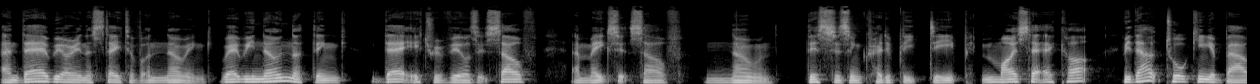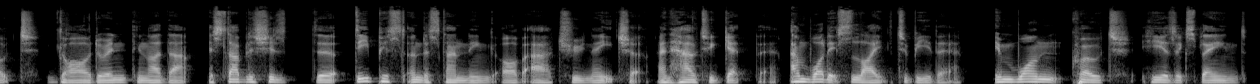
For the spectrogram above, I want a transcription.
And there we are in a state of unknowing. Where we know nothing, there it reveals itself and makes itself known. This is incredibly deep. Meister Eckhart, without talking about God or anything like that, establishes the deepest understanding of our true nature and how to get there and what it's like to be there. In one quote, he has explained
